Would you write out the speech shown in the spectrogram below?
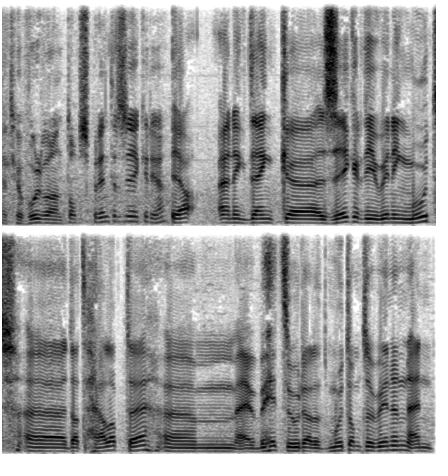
Het gevoel van een topsprinter zeker, ja? Ja, en ik denk uh, zeker die winning mood, uh, dat helpt. Hè. Um, hij weet hoe dat het moet om te winnen. En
